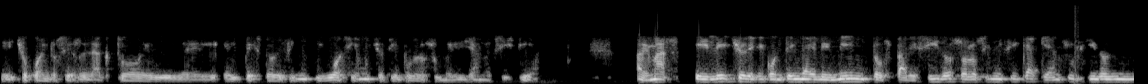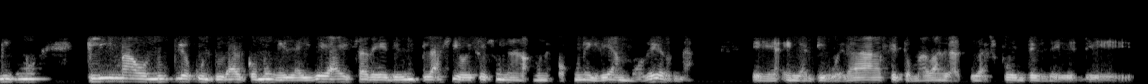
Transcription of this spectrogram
de hecho, cuando se redactó el, el, texto definitivo, hacía mucho tiempo que los sumerios ya no existían. Además, el hecho de que contenga elementos parecidos solo significa que han surgido de un mismo clima o núcleo cultural común. La idea esa de, un plagio, eso es una, una, idea moderna. Eh, en la antigüedad se tomaban las, las fuentes de,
